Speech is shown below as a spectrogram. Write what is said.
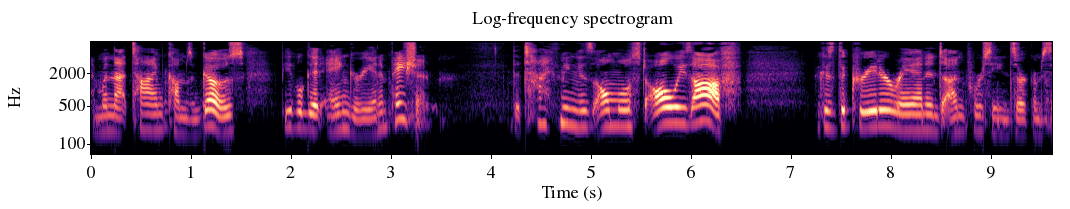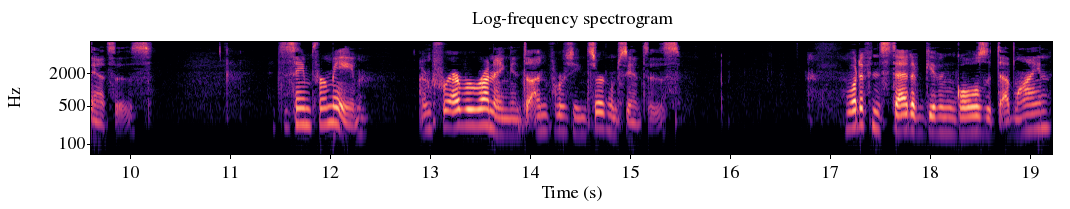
And when that time comes and goes, people get angry and impatient. The timing is almost always off because the creator ran into unforeseen circumstances. It's the same for me. I'm forever running into unforeseen circumstances. What if instead of giving goals a deadline,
